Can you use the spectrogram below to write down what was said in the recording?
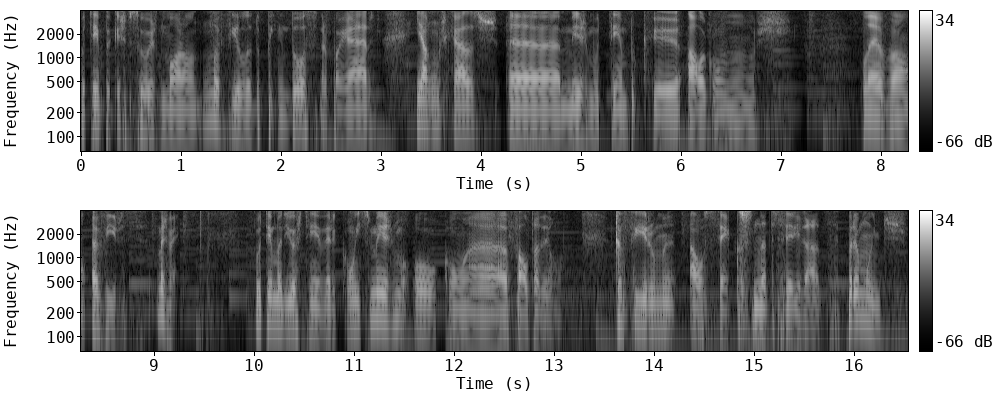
o tempo que as pessoas demoram numa fila do Pingo Doce para pagar, e em alguns casos, uh, mesmo o tempo que alguns levam a vir-se. Mas bem, o tema de hoje tem a ver com isso mesmo ou com a falta dele. Refiro-me ao sexo na terceira idade. Para muitos,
